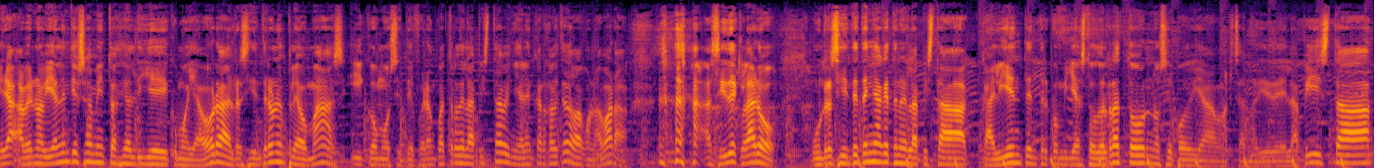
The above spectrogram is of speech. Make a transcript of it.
era, a ver, no había el endiosamiento hacia el DJ como hay ahora. El residente era un empleado más. Y como si te fueran cuatro de la pista, venía el encargado y te daba con la vara. Así de claro. Un residente tenía que tener la pista caliente, entre comillas, todo el rato. No se podía marchar nadie de la pista.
